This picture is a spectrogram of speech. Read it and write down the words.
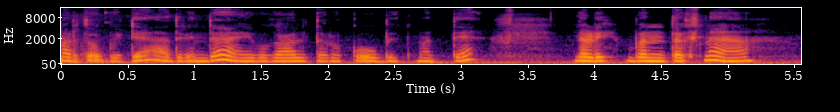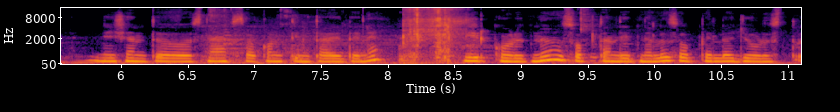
ಮರ್ತೋಗ್ಬಿಟ್ಟೆ. ಅದರಿಂದ ಇವಾಗ ಹಾಲು ತರೋಕ್ಕೆ ಹೋಗ್ಬೇಕು ಮತ್ತೆ. ನೋಡಿ, ಬಂದ ತಕ್ಷಣ ನಿಶಾಂತ್ ಸ್ನ್ಯಾಕ್ಸ್ ಹಾಕೊಂಡು ತಿಂತಾ ಇದ್ದೇನೆ. ನೀರು ಕುಡಿದ್ನು ಸೊಪ್ಪು ತಂದಿದ್ನಲ್ಲ, ಸೊಪ್ಪೆಲ್ಲ ಜೋಡಿಸ್ತಾ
